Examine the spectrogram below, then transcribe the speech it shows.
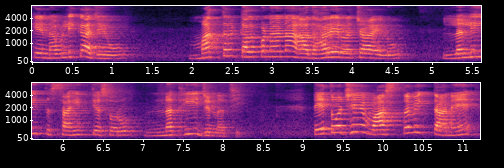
કે નવલિકા જેવું માત્ર કલ્પનાના આધારે રચાયેલું લલિત સાહિત્ય સ્વરૂપ નથી જ નથી. તે તો છે વાસ્તવિકતાને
